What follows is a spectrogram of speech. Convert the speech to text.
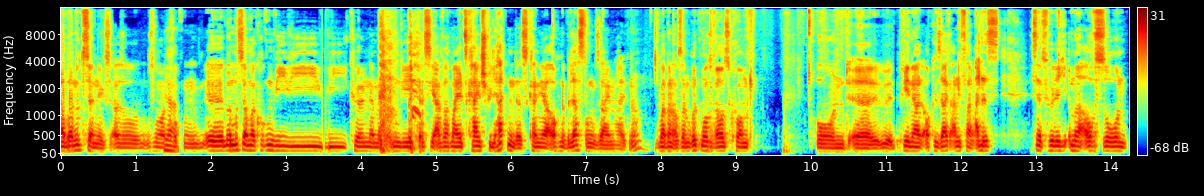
aber nützt ja nichts, also muss man mal ja. gucken. Äh, man muss ja mal gucken, wie, wie, wie Köln damit umgeht, dass sie einfach mal jetzt kein Spiel hatten. Das kann ja auch eine Belastung sein halt, ne? Weil man aus seinem Rhythmus rauskommt. Und äh, Trainer hat auch gesagt, Anfang, alles ist natürlich immer auf so ein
